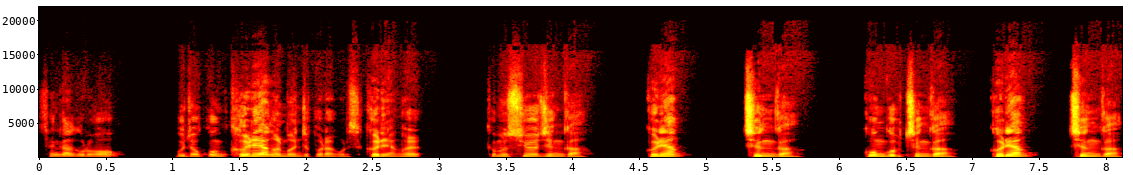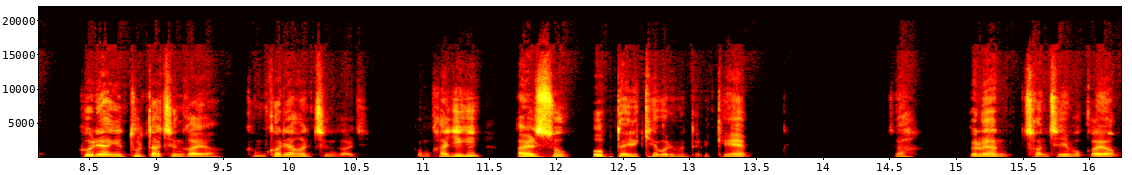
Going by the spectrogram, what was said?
생각으로 무조건 거래량을 먼저 보라고 그랬어요. 거래량을. 그러면 수요 증가, 거래량 증가, 공급 증가, 거래량 증가. 거래량이 둘 다 증가야. 그럼 거래량은 증가지. 그럼 가격이 알 수 없다. 이렇게 해버리면 돼. 이렇게. 자, 그러면 천천히 해볼까요?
